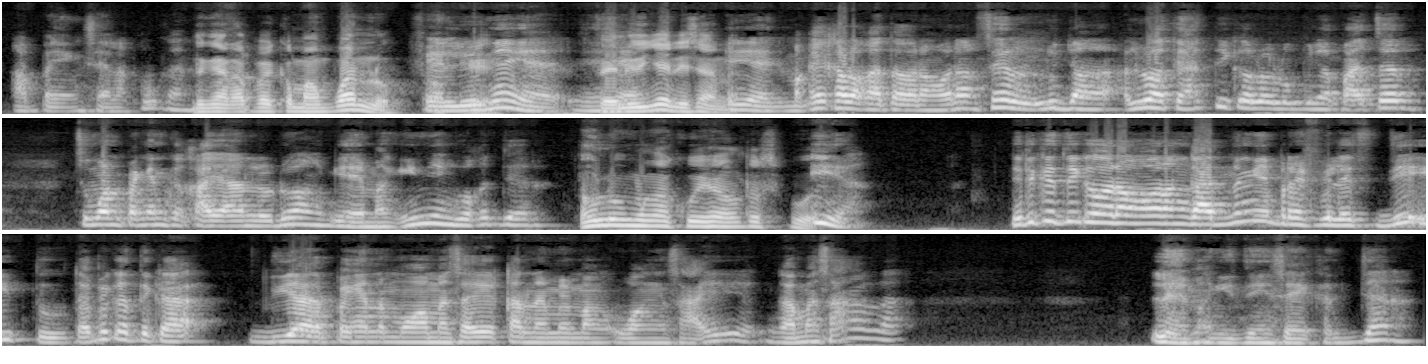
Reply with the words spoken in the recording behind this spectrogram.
Apa yang saya lakukan Dengan apa kemampuan lu? Value-nya Oke. ya, ya Value-nya di sana. Iya, makanya kalau kata orang-orang, "Sel, lu jangan lu hati-hati kalau lu punya pacar cuman pengen kekayaan lu doang." Ya emang ini yang gua kejar. Oh, lu mengakui hal tersebut? Iya. Jadi ketika orang-orang ganteng ya privilege dia itu, tapi ketika dia pengen mau sama saya karena memang uang saya ya nggak masalah. Lah emang itu yang saya kejar.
